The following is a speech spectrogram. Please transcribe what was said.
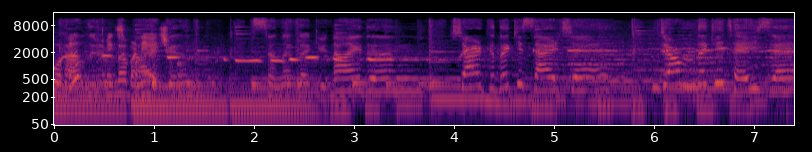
போட்டு மிக்ஸ் பண்ணி வச்சுக்கணும். Sana da günaydın Şarkıdaki serçe Aradaki teyze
